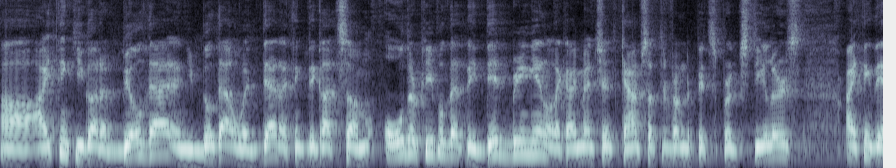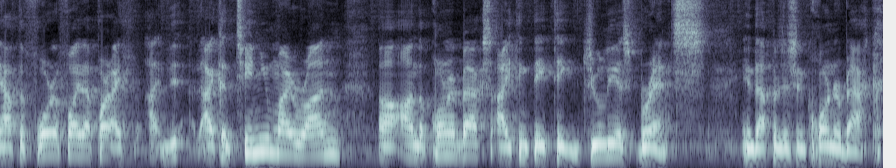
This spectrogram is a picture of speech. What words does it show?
Uh, I think you got to build that, and you build that with that. I think they got some older people that they did bring in, like I mentioned, Cam Sutton from the Pittsburgh Steelers. I think they have to fortify that part. I I, I continue my run uh, on the cornerbacks. I think they take Julius Brents in that position, cornerback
